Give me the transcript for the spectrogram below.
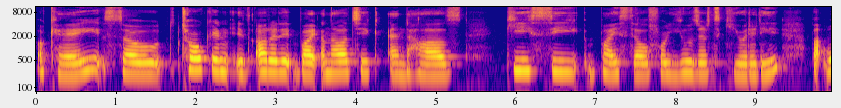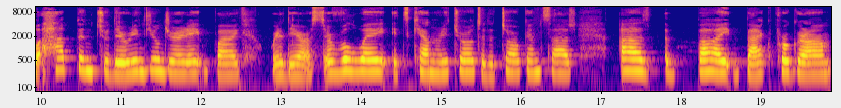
Okay, so the token is audited by Analytic and has key C by cell for user security. But what happened to the revenue generated by where there are several ways it can return to the token such as a buyback program,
